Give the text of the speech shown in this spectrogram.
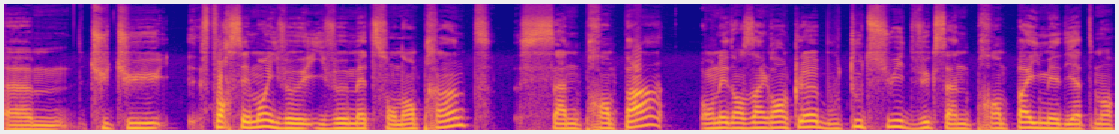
Euh, tu, tu, forcément, il veut, il veut mettre son empreinte. Ça ne prend pas. On est dans un grand club où tout de suite, vu que ça ne prend pas immédiatement,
